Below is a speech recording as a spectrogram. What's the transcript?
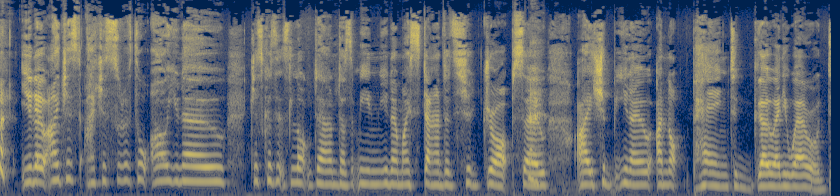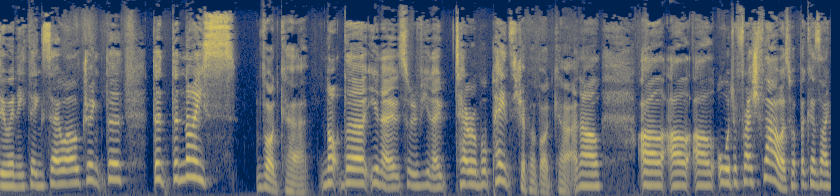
you know. I just, I just sort of thought, oh, you know, just because it's lockdown doesn't mean you know my standards should drop. So I should, you know, I'm not paying to go anywhere or do anything. So I'll drink the the the nice vodka, not the you know sort of you know terrible paint stripper vodka, and I'll. I'll I'll I'll order fresh flowers, but because I,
